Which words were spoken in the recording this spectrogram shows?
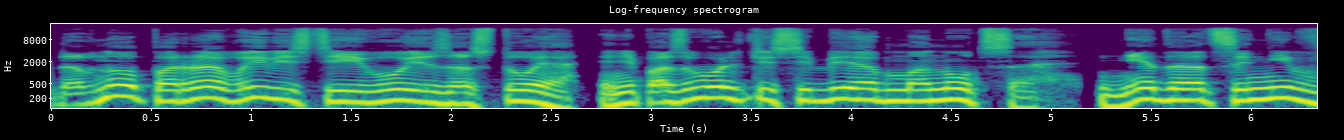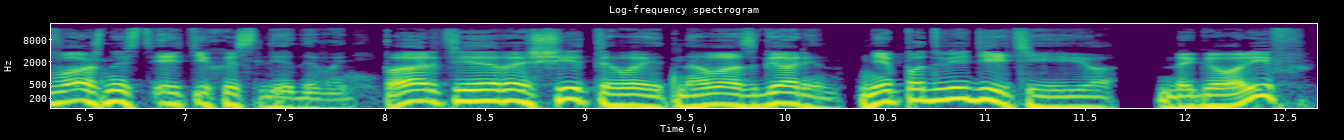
Давно пора вывести его из застоя. Не позвольте себе обмануться, недооценив важность этих исследований. Партия рассчитывает на вас, Гарин. Не подведите ее. Договорив,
